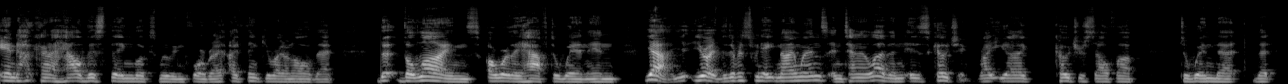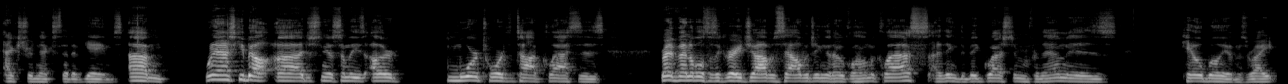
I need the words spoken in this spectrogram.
and kind of how this thing looks moving forward. I, I think you're right on all of that. The, the lines are where they have to win. And yeah, you're right. The difference between eight, nine wins and 10 and 11 is coaching, right? You got to coach yourself up to win that, that extra next set of games. Um, I want to ask you about uh, just, you know, some of these other more towards the top classes. Brent Venables does a great job of salvaging that Oklahoma class. I think the big question for them is Caleb Williams, right?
